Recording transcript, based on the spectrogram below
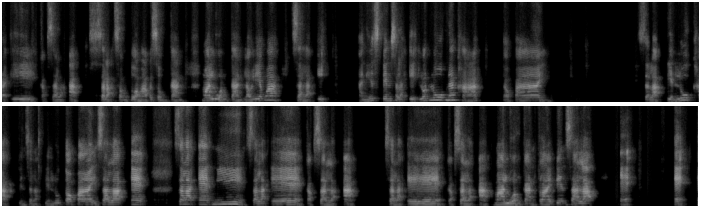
ระเอ กับสระอะสระสองตัวมาผสมกัน มารวมกัน เราเรียกว่าสระเอ อันนี้เป็นสระเอลดรูปนะคะ ต่อไป สระเปลี่ยนรูปค่ะ เป็นสระเปลี่ยนรูปต่อไป สระแอ สระแอมี สระแอ กับสระอะสระแอ กับสระอะมารวมกันกลายเป็นสระแอ แอ แอ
